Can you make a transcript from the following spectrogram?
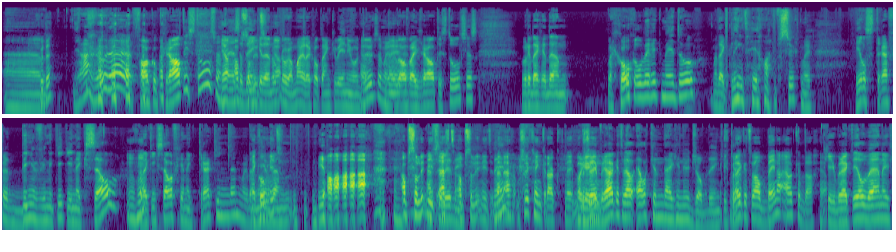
Ehm, Goed, hè? Ja, goed hè. Vaak ook gratis tools. Ja, mensen absoluut, denken dan ook nog, amai, dat gaat dan ik weet niet hoe duur zijn, maar Nee, inderdaad nee. wat gratis tooltjes, waar dat je dan wat goochelwerk mee doet. Maar dat klinkt heel absurd, maar heel straffe dingen vind ik in Excel, Mhm. dat ik zelf geen krak in ben. Maar dan Ik ook van- Ja, Absoluut niet, Absoluut echt, niet. absoluut niet. Ik Nee? ben echt absoluut geen krak. Nee, maar maar je gebruikt het wel elke dag in je job, denk ik. ik gebruik het wel bijna elke dag. Ja. Je gebruikt heel weinig...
